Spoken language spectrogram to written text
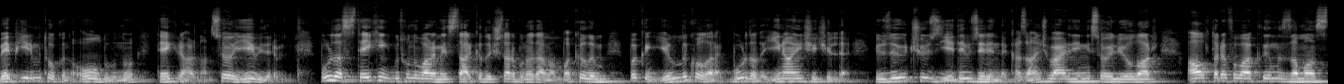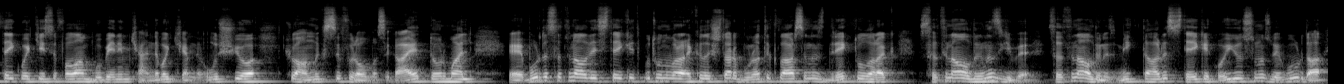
BEP20 token'ı olduğunu tekrardan söyleyebilirim. Burada staking butonu var mesela arkadaşlar buna da hemen bakalım. Bakın yıllık olarak burada da yine aynı şekilde %307 üzerinde kazanç verdiğini söylüyorlar. Alt tarafa baktığımız zaman stake bakiyesi falan bu benim kendi bakiyemden oluşuyor. Şu anlık sıfır olması gayet normal. Ee, burada satın al ve stake et butonu var arkadaşlar. Buna tıklarsanız direkt olarak satın aldığınız gibi satın aldığınız miktarı stake'e koyuyorsunuz ve burada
